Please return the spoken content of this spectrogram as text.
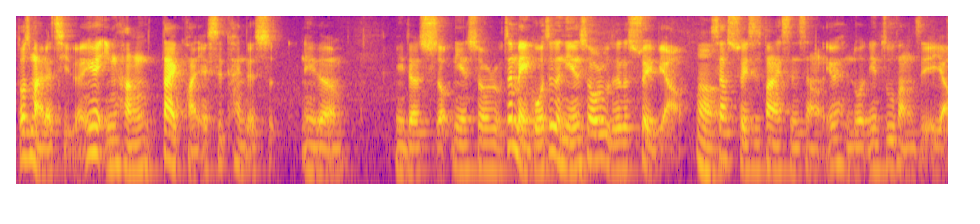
都是买得起的，因为银行贷款也是看的是那个。你的收年收入，在美国这个年收入的这个税表是要随时放在身上的，因为很多连租房子也要，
